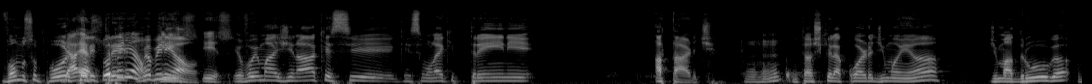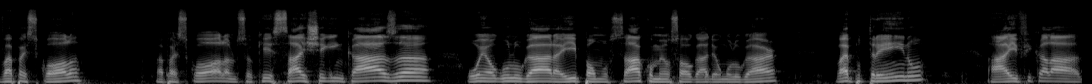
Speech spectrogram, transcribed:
vamos supor Já que é ele a sua treine, opinião. minha opinião. Isso, isso. Eu vou imaginar que esse que esse moleque treine à tarde. Uhum. Então acho que ele acorda de manhã, de madruga, vai pra escola, vai pra escola, não sei o que, sai, chega em casa ou em algum lugar aí pra almoçar, comer um salgado em algum lugar, vai pro treino, aí fica lá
